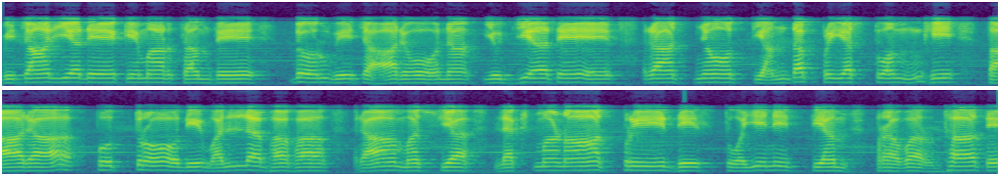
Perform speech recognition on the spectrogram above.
विचार्यते किमर्थं ते? दुर्विचारो न युज्यते। राज्ञोऽत्यन्तप्रियस्त्वं हि तारा पुत्रोदिवल्लभः रामस्य लक्ष्मणात्प्रीतिस्त्वयि नित्यं प्रवर्धते।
